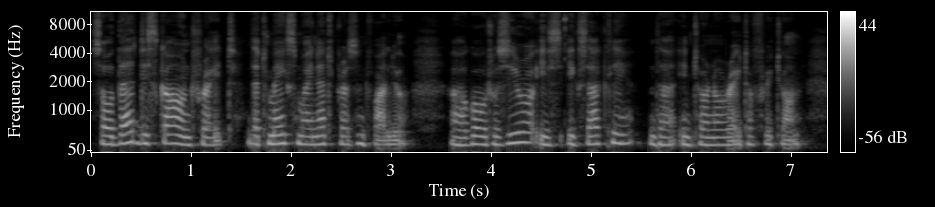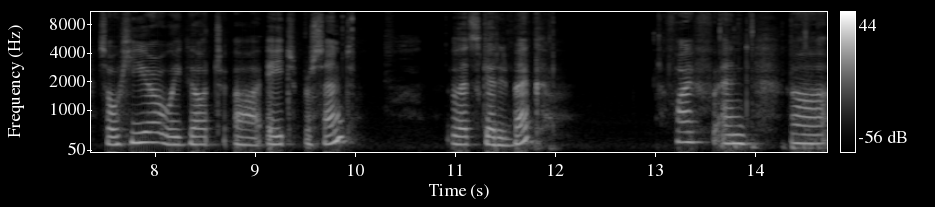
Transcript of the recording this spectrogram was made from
so that discount rate that makes my net present value uh, go to zero is exactly the internal rate of return. So here we got uh, 8%. Let's get it back. 5 and uh,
